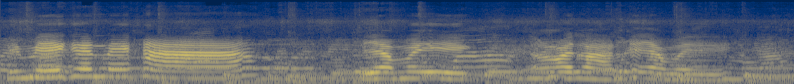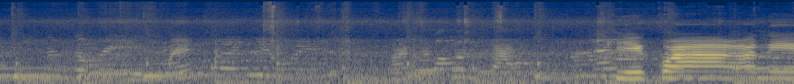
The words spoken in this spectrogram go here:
พี่เมย์ขึ้นไหมคะ ขยับมาอีกเอาหลานขยับมาอีกขี่กวางอันนี้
